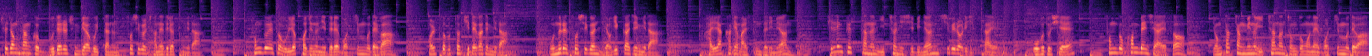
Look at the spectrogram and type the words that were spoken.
최정상 그 무대를 준비하고 있다는 소식을 전해드렸습니다. 송도에서 울려 퍼지는 이들의 멋진 무대가 벌써부터 기대가 됩니다. 오늘의 소식은 여기까지입니다. 간략하게 말씀드리면 힐링 페스타는 2022년 11월 24일 오후 2시에 송도 컨벤시아에서 영탁 장민호 이찬원 정동원의 멋진 무대와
